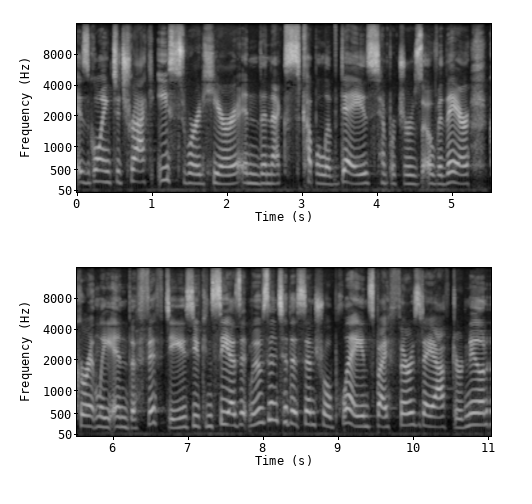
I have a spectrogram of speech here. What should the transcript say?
is going to track eastward here in the next couple of days. Temperatures over there currently in the 50s. You can see as it moves into the central plains by Thursday afternoon,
